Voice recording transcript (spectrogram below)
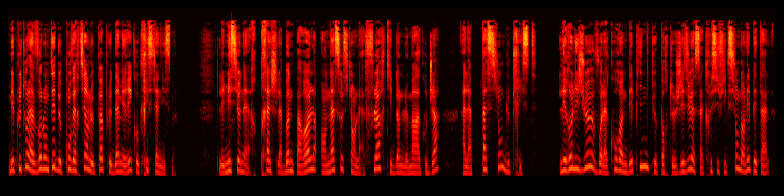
mais plutôt la volonté de convertir le peuple d'Amérique au christianisme. Les missionnaires prêchent la bonne parole en associant la fleur qui donne le maracuja à la passion du Christ. Les religieux voient la couronne d'épines que porte Jésus à sa crucifixion dans les pétales,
